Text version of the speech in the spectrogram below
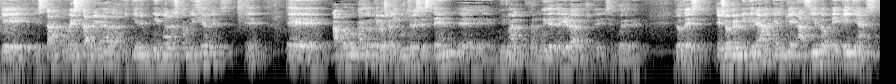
que está, no está regada y tiene muy malas condiciones, ¿eh? Eh, ha provocado que los aligustres estén muy mal, están muy deteriorados, se puede ver. Entonces, eso permitirá el que haciendo pequeñas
